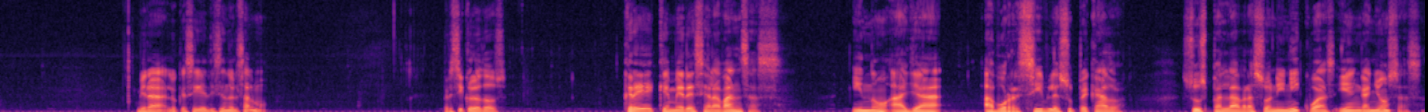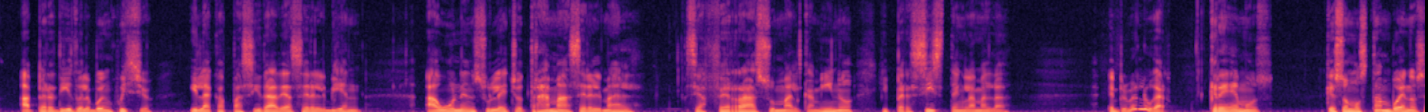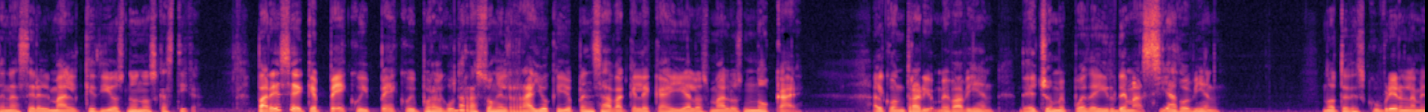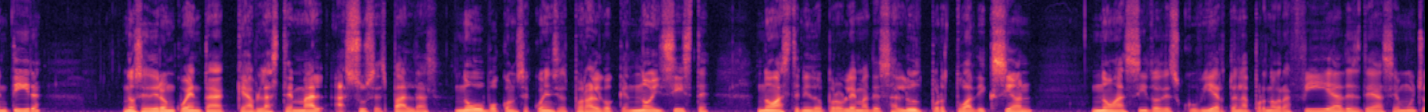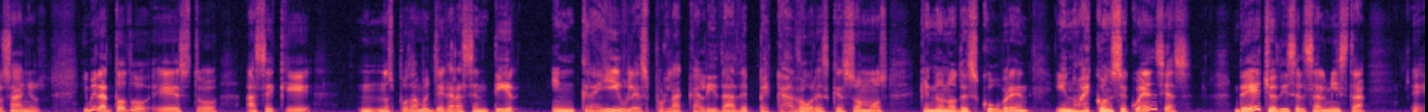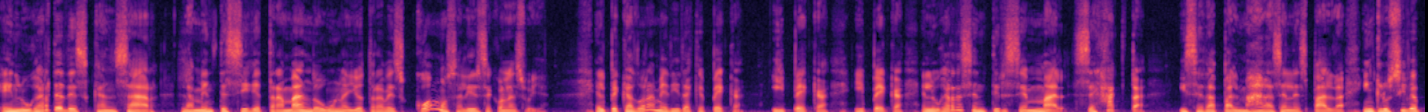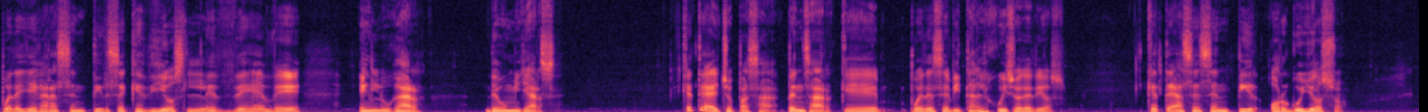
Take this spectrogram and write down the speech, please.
Mira lo que sigue diciendo el Salmo. Versículo 2. Cree que merece alabanzas y no haya aborrecible su pecado. Sus palabras son inicuas y engañosas. Ha perdido el buen juicio y la capacidad de hacer el bien. Aún en su lecho trama hacer el mal, se aferra a su mal camino y persiste en la maldad. En primer lugar, creemos que somos tan buenos en hacer el mal que Dios no nos castiga. Parece que peco y peco y por alguna razón el rayo que yo pensaba que le caía a los malos no cae. Al contrario, me va bien. De hecho, me puede ir demasiado bien. No te descubrieron la mentira, no se dieron cuenta que hablaste mal a sus espaldas, no hubo consecuencias por algo que no hiciste, no has tenido problemas de salud por tu adicción, no has sido descubierto en la pornografía desde hace muchos años. Y mira, todo esto hace que nos podamos llegar a sentir increíbles por la calidad de pecadores que somos, que no nos descubren y no hay consecuencias. De hecho, dice el salmista, en lugar de descansar, la mente sigue tramando una y otra vez cómo salirse con la suya. El pecador a medida que peca, y peca, y peca, en lugar de sentirse mal, se jacta y se da palmadas en la espalda. Inclusive puede llegar a sentirse que Dios le debe en lugar de humillarse. ¿Qué te ha hecho pensar que puedes evitar el juicio de Dios? ¿Qué te hace sentir orgulloso?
